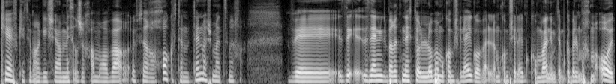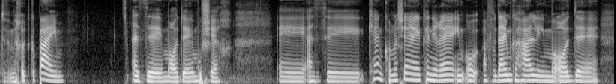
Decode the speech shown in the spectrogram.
כיף, כי אתה מרגיש שהמסר שלך מועבר יותר רחוק, ואתה נותן משהו מעצמך. וזה אני מדברת נטו לא במקום של האגו, אבל במקום של האגו כמובן, אם אתה מקבל מחמאות ומחיאות כפיים, אז זה מאוד uh, מושך. Uh, אז uh, כן, כל מה שכנראה, עם, עבודה עם קהל היא מאוד... Uh,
